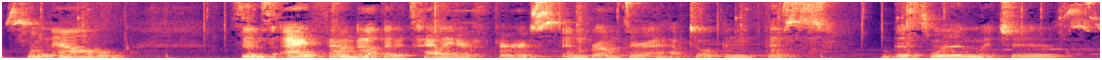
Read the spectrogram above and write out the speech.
So now, since I found out that it's highlighter first and bronzer, I have to open this this one, which is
